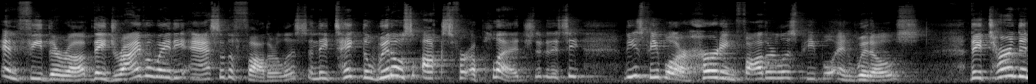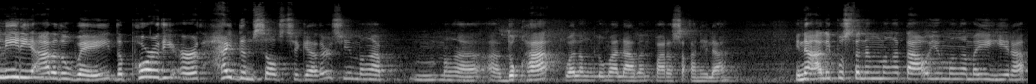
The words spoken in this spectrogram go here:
and feed thereof. They drive away the ass of the fatherless, and they take the widow's ox for a pledge. See, these people are hurting fatherless people and widows. They turn the needy out of the way, the poor of the earth hide themselves together. So yung mga, mga uh, dukha, walang lumalaban para sa kanila. Inaalipusta ng mga tao yung mga mahihirap.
